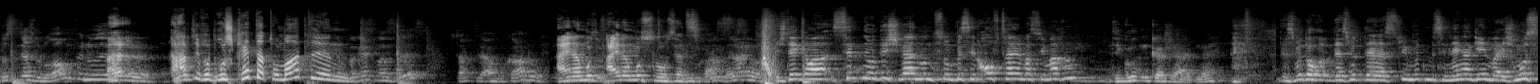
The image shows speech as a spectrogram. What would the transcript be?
Wusstest du, dass du brauchst, wenn du Äh, habt ihr für Bruschetta Tomaten? vergessen, was das ist? Ich dachte, der Avocado. Einer muss, einer muss los jetzt. Ich denke mal, Sidney und ich werden uns so ein bisschen aufteilen, was wir machen. Die guten Köche halt, ne? Das wird auch, das wird, der Stream wird ein bisschen länger gehen, weil ich muss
